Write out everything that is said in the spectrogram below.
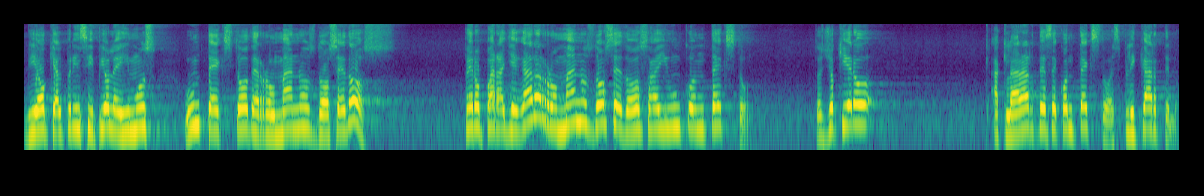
vio que al principio leímos un texto de Romanos 12.2, pero para llegar a Romanos 12.2 hay un contexto. Entonces yo quiero aclararte ese contexto, explicártelo.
